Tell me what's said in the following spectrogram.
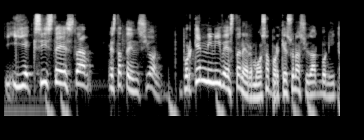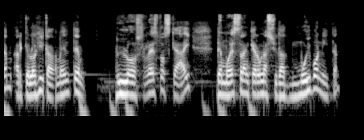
y existe esta, esta tensión. ¿Por qué Nínive es tan hermosa? Porque es una ciudad bonita. Arqueológicamente, los restos que hay demuestran que era una ciudad muy bonita.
